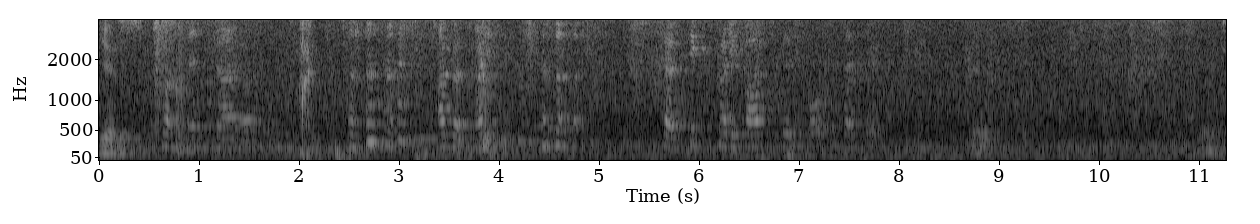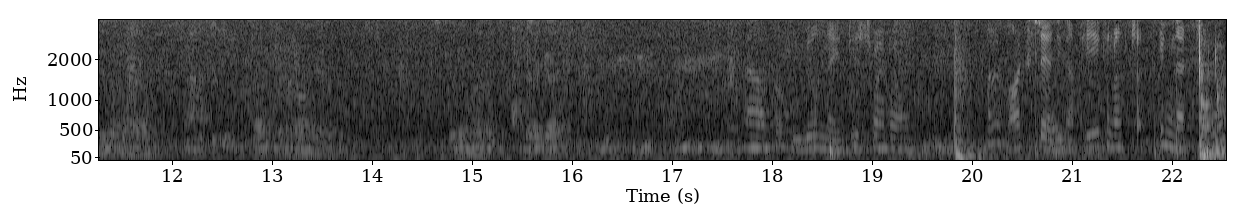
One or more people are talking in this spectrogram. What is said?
Yes. It's not the message I've got. I've got 26. so 6, 25 to 34, is that correct? There we go. Oh, I probably will need this, won't I? I don't like standing up here. Can I t- bring that forward?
